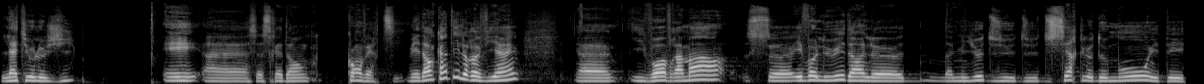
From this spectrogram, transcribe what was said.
la théologie et ce serait donc converti. Mais donc, quand il revient, il va vraiment évoluer dans le, dans le milieu du, cercle de mots et des,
